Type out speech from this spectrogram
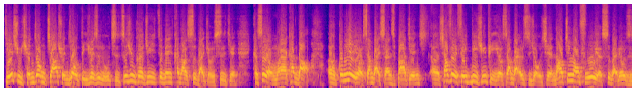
也许权重加权之后的确是如此。资讯科技这边看到四百九十四间，可是我们来看到，呃，工业也有三百三十八间，呃，消费非必需品有三百二十九间，然后金融服务有四百六十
